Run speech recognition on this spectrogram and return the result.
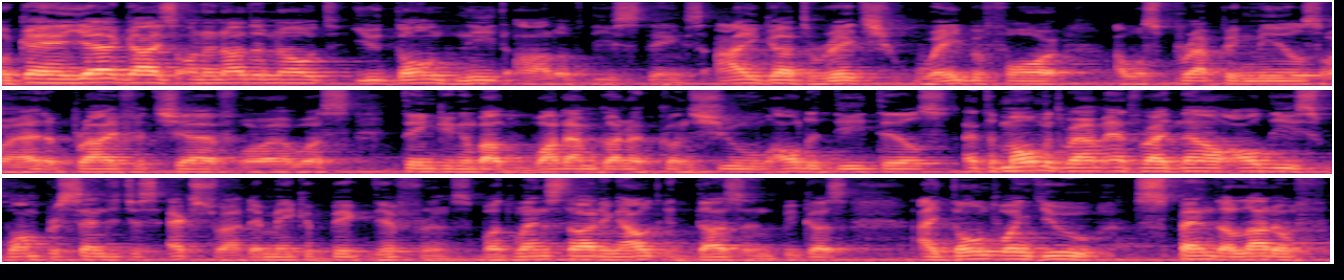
Okay, and yeah, guys, on another note, you don't need all of these things. I got rich way before I was prepping meals or I had a private chef or I was thinking about what I'm gonna consume, all the details. At the moment where I'm at right now, all these one percentages extra, they make a big difference. But when starting out, it doesn't because I don't want you spend a lot of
